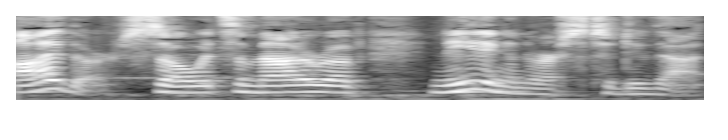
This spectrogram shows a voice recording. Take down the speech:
either so it's a matter of needing a nurse to do that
